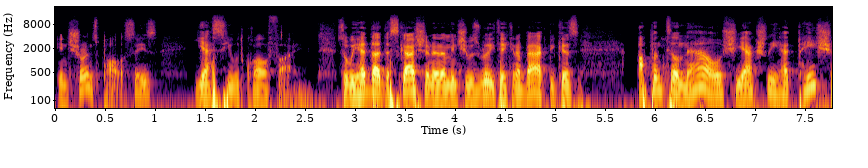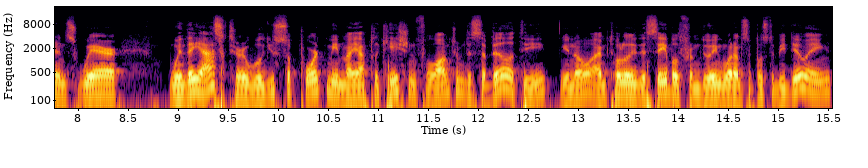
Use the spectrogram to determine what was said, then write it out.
insurance policies, yes, he would qualify. So we had that discussion, and I mean, she was really taken aback because up until now, she actually had patients where when they asked her, Will you support me in my application for long term disability? You know, I'm totally disabled from doing what I'm supposed to be doing.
